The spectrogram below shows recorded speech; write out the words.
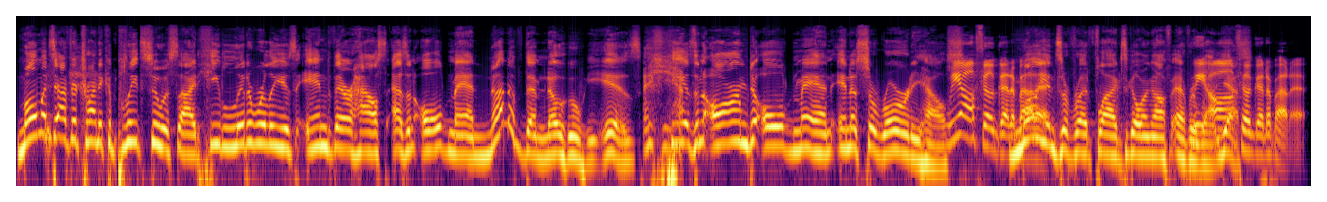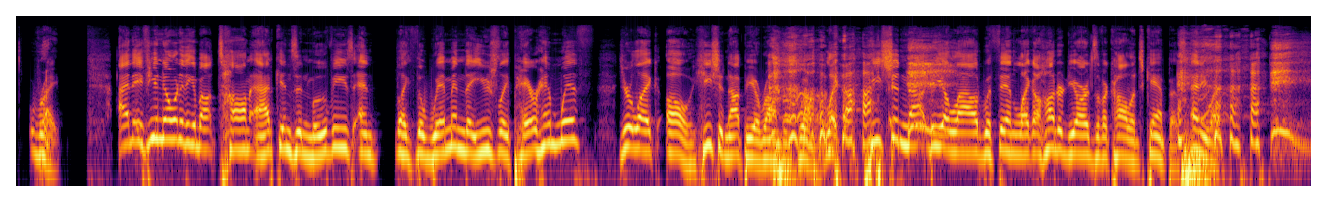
Moments after trying to complete suicide, he literally is in their house as an old man. None of them know who he is. He is an armed old man in a sorority house. We all feel good about Millions it. of red flags going off everywhere. We all yes. feel good about it. Right. And if you know anything about Tom Atkins in movies and like the women they usually pair him with, you're like, oh, he should not be around these women. Oh, like he should not be allowed within like 100 yards of a college campus. Anyway.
